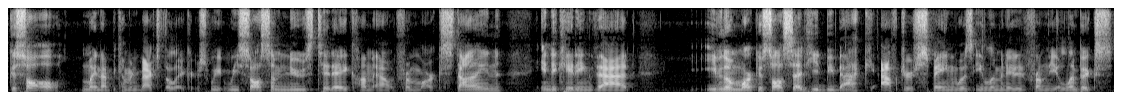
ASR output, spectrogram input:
Gasol might not be coming back to the Lakers. We, we saw some news today come out from Marc Stein indicating that even though Marc Gasol said he'd be back after Spain was eliminated from the Olympics,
